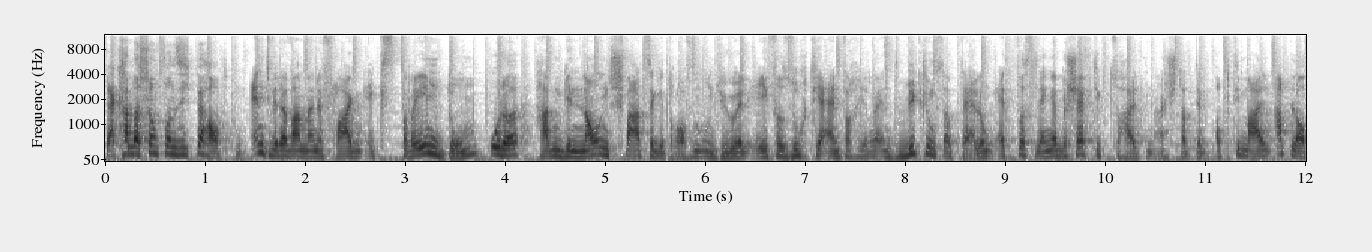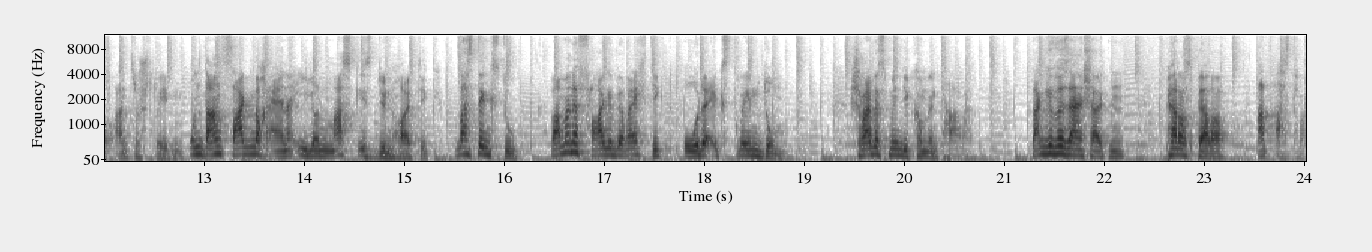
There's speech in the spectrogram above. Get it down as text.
Wer kann das schon von sich behaupten? Entweder waren meine Fragen extrem dumm oder haben genau ins Schwarze getroffen und ULA versucht hier einfach ihre Entwicklungsabteilung etwas länger beschäftigt zu halten, anstatt den optimalen Ablauf anzustreben. Und dann sagt noch einer, Elon Musk ist dünnhäutig. Was denkst du? War meine Frage berechtigt oder extrem dumm? Schreib es mir in die Kommentare. Danke fürs Einschalten. Peraspera ad Astra.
